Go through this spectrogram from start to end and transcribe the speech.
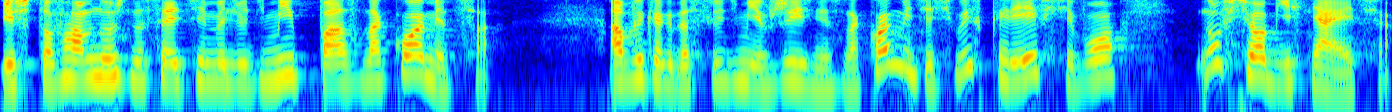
И что вам нужно с этими людьми познакомиться. А вы, когда с людьми в жизни знакомитесь, вы, скорее всего, ну, все объясняете.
